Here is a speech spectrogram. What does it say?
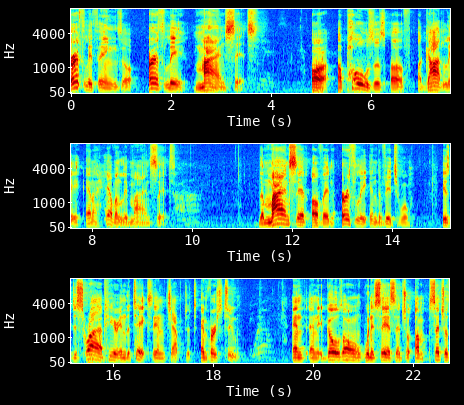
earthly things or earthly mindsets are opposers of a godly and a heavenly mindset. The mindset of an earthly individual is described here in the text in chapter in verse 2 and and it goes on when it says set your um, set your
